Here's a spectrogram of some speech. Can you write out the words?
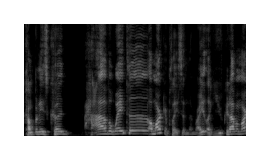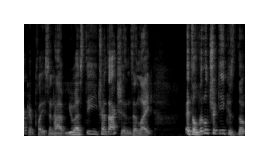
companies could have a way to a marketplace in them, right? Like you could have a marketplace and have USD transactions and like it's a little tricky because the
